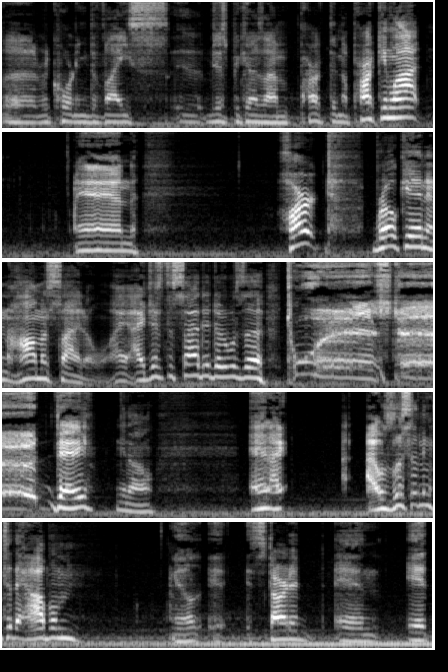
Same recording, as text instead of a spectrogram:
the recording device uh, just because I'm parked in the parking lot and heartbroken and homicidal. I, I just decided it was a twisted day, you know, and I I was listening to the album. You know, it, it started and it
